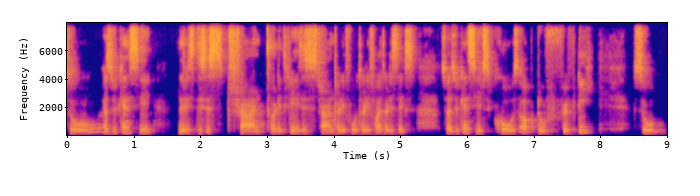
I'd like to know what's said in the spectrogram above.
so as you can see there is this is strand 33 this is strand 34 35 36 so as you can see it goes up to 50 so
